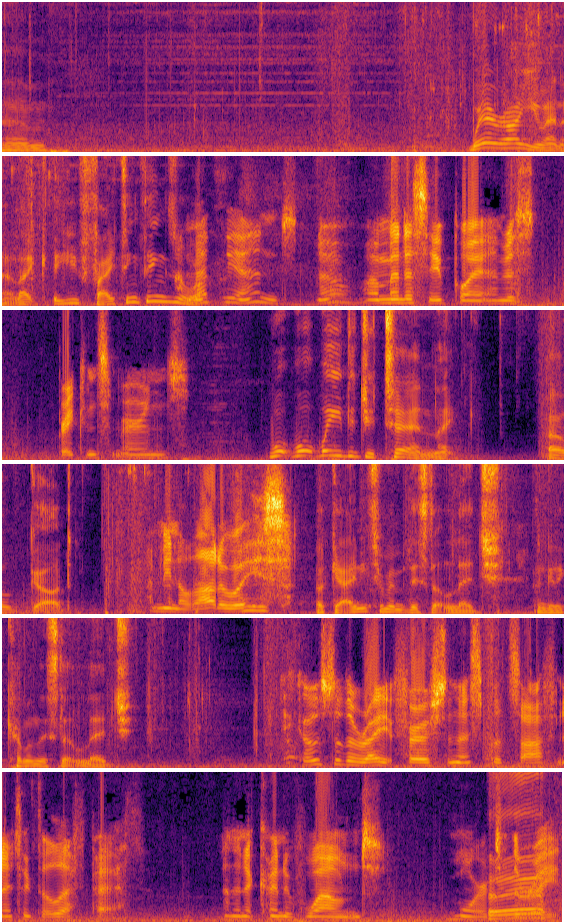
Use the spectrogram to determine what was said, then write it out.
Um, where are you, Anna? Like, are you fighting things or what? I'm what? at the end. No, I'm at a save point. I'm just breaking some errands. What what way did you turn? Like, oh god. I mean, a lot of ways. Okay, I need to remember this little ledge. I'm going to come on this little ledge. It goes to the right first and then splits off, and I took the left path. And then it kind of wound more to the Uh, right.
